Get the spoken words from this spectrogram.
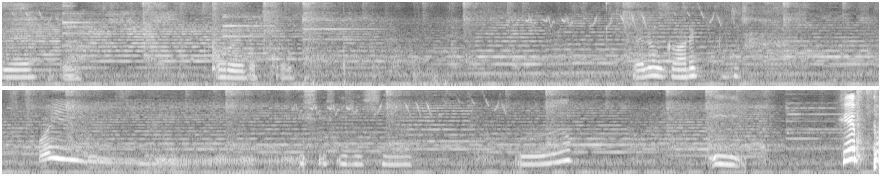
Ve oraya bakıyorum. Benim garip bir... İyi. Heppi.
